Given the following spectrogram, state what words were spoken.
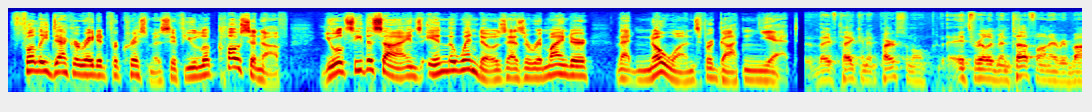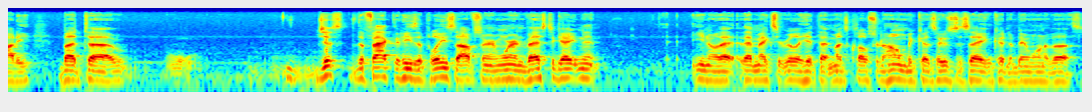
Fully decorated for Christmas, if you look close enough, you'll see the signs in the windows as a reminder that no one's forgotten yet. They've taken it personal. It's really been tough on everybody, but uh, just the fact that he's a police officer and we're investigating it, you know, that, that makes it really hit that much closer to home because who's to say it couldn't have been one of us.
